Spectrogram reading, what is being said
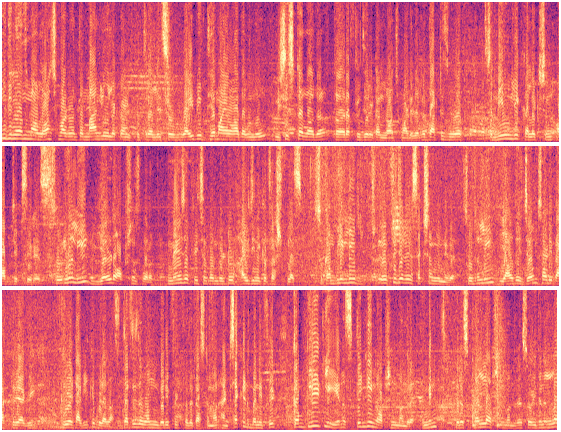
ಈ ದಿನವನ್ನು ನಾವು ಲಾಂಚ್ ಮಾಡಿರುವಂಥ ಮ್ಯಾಂಗ್ಳೂರ್ ಎಲೆಕ್ಟ್ರಾನಿಕ್ ಪುತ್ರಲ್ಲಿ ಸೊ ವೈವಿಧ್ಯಮಯವಾದ ಒಂದು ವಿಶಿಷ್ಟವಾದ ರೆಫ್ರಿಜರೇಟರ್ ಲಾಂಚ್ ಮಾಡಿದ್ದಾರೆ. That is our so newly collection object series so ಇದರಲ್ಲಿ ಎರಡು ಆಪ್ಷನ್ಸ್ ಬರುತ್ತೆ. ಮೇಜರ್ ಫೀಚರ್ ಬಂದ್ಬಿಟ್ಟು hygienic fresh plus so completely refrigerator section ಏನಿದೆ ಸೊ ಇದರಲ್ಲಿ ಯಾವುದೇ ಜರ್ಮ್ಸ್ ಆಡಿ ಬ್ಯಾಕ್ಟೀರಿಯಾ ಆಗಲಿ ಕ್ರಿಯೇಟ್ ಆಗಲಿಕ್ಕೆ ಬಿಡಲ್ಲ. That is one benefit for the customer and second benefit completely ಏನೋ ಸ್ಟಿಂಗಿಂಗ್ ಆಪ್ಷನ್ ಬಂದರೆ. ಐ ಮೀನ್ ಸ್ಮೆಲ್ ಆಪ್ಷನ್ ಬಂದರೆ. ಸೊ ಇದನ್ನೆಲ್ಲ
